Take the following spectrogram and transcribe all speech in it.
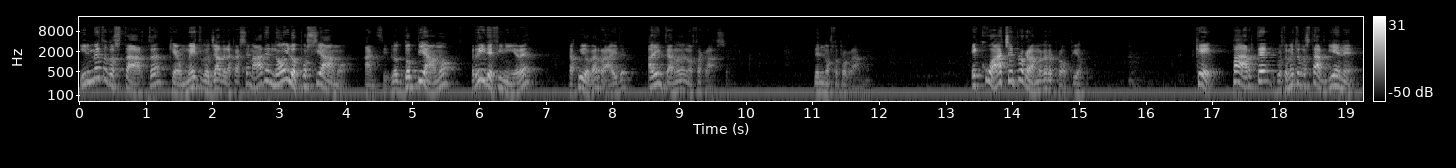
Il metodo start, che è un metodo già della classe madre, noi lo possiamo, anzi lo dobbiamo, ridefinire, da qui l'override, all'interno della nostra classe, del nostro programma. E qua c'è il programma vero e proprio, che parte, questo metodo start viene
